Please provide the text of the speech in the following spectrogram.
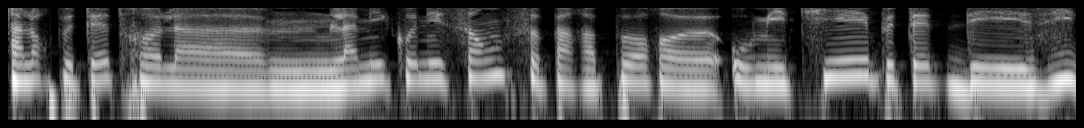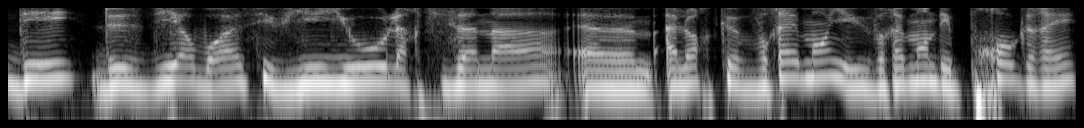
Alors peut-être la, la, méconnaissance par rapport euh, au métier, peut-être des idées de se dire ouais, c'est vieillot l'artisanat, euh, alors que vraiment il y a eu vraiment des progrès.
